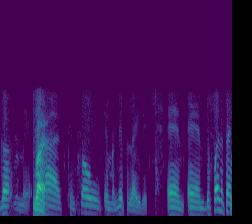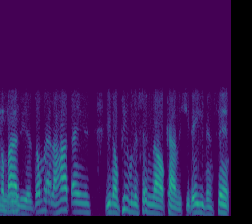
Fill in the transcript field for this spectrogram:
government, Right. it's controlled and manipulated. And and the funny thing Mhm. about it is, no matter how things, you know, people are sending all kind of shit. They even sent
